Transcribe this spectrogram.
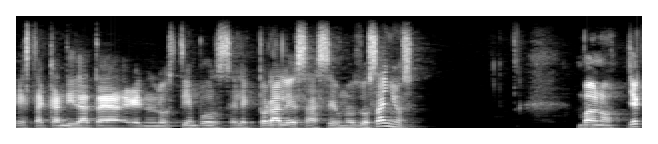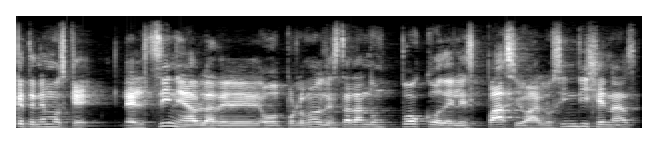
esta candidata en los tiempos electorales hace unos dos años. Bueno, ya que tenemos que el cine habla de, o por lo menos le está dando un poco del espacio a los indígenas,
